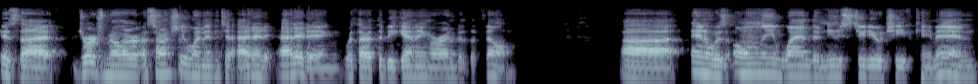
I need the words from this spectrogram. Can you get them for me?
is that George Miller essentially went into edit- editing without the beginning or end of the film. Uh, and it was only when the new studio chief came in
